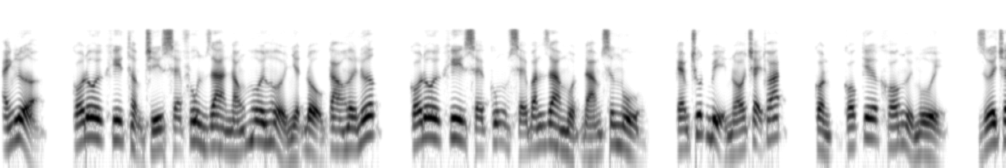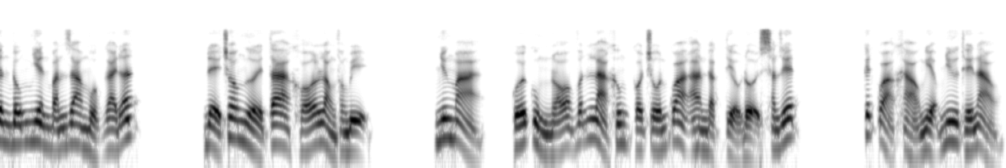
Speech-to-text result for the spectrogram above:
ánh lửa, có đôi khi thậm chí sẽ phun ra nóng hôi hổi nhiệt độ cao hơi nước, có đôi khi sẽ cũng sẽ bắn ra một đám sương mù, kém chút bị nó chạy thoát, còn có kia khó ngửi mùi, dưới chân bỗng nhiên bắn ra một gai đất. Để cho người ta khó lòng phòng bị. Nhưng mà, cuối cùng nó vẫn là không có trốn qua an đặc tiểu đội săn giết. Kết quả khảo nghiệm như thế nào?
